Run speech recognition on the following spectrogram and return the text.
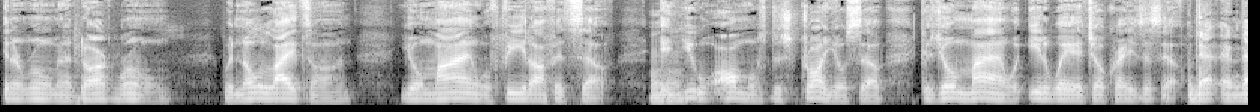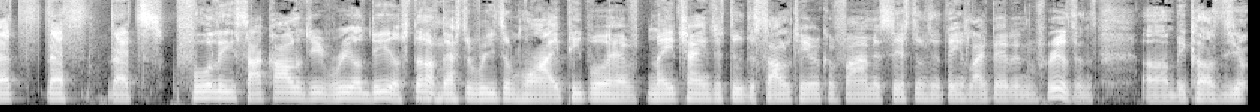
in a room in a dark room with no lights on, your mind will feed off itself, and you almost destroy yourself because your mind will eat away at your crazy self. That and that's that's that's fully psychology, real deal stuff. That's the reason why people have made changes to the solitary confinement systems and things like that in the prisons, um, because you're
